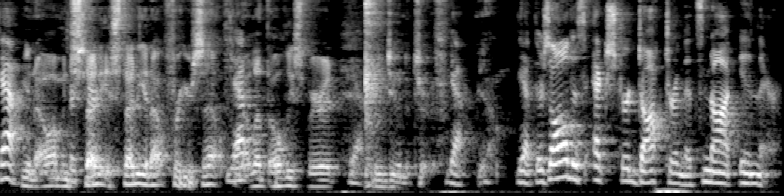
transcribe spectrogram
Yeah. You know, I mean, study study it out for yourself. You know, let the Holy Spirit Yeah. lead you into truth. Yeah. Yeah. Yeah. There's all this extra doctrine that's not in there.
